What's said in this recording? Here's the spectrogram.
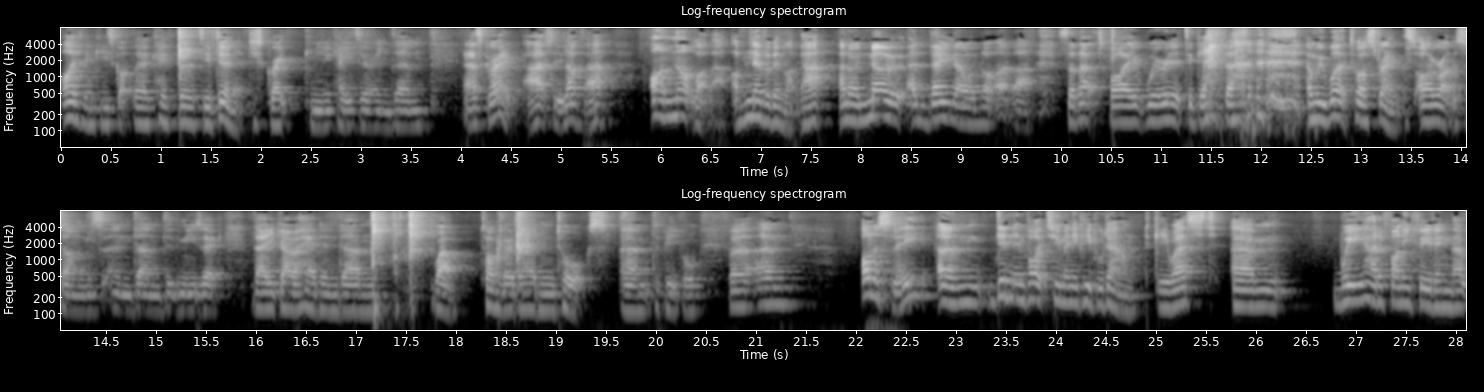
I think he's got the capability of doing it. Just great communicator and um, That's great. I absolutely love that. I'm not like that. I've never been like that, and I know, and they know I'm not like that. So that's why we're in it together, and we work to our strengths. I write the songs and um, do the music. They go ahead and, um, well, Tom goes ahead and talks um, to people. But um, honestly, um, didn't invite too many people down to Key West. Um, we had a funny feeling that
